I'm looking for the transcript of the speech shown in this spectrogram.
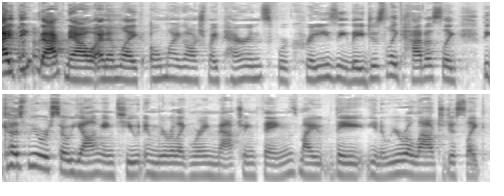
i think back now and i'm like oh my gosh my parents were crazy. They just like had us like because we were so young and cute and we were like wearing matching things my they you know we were allowed to just like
